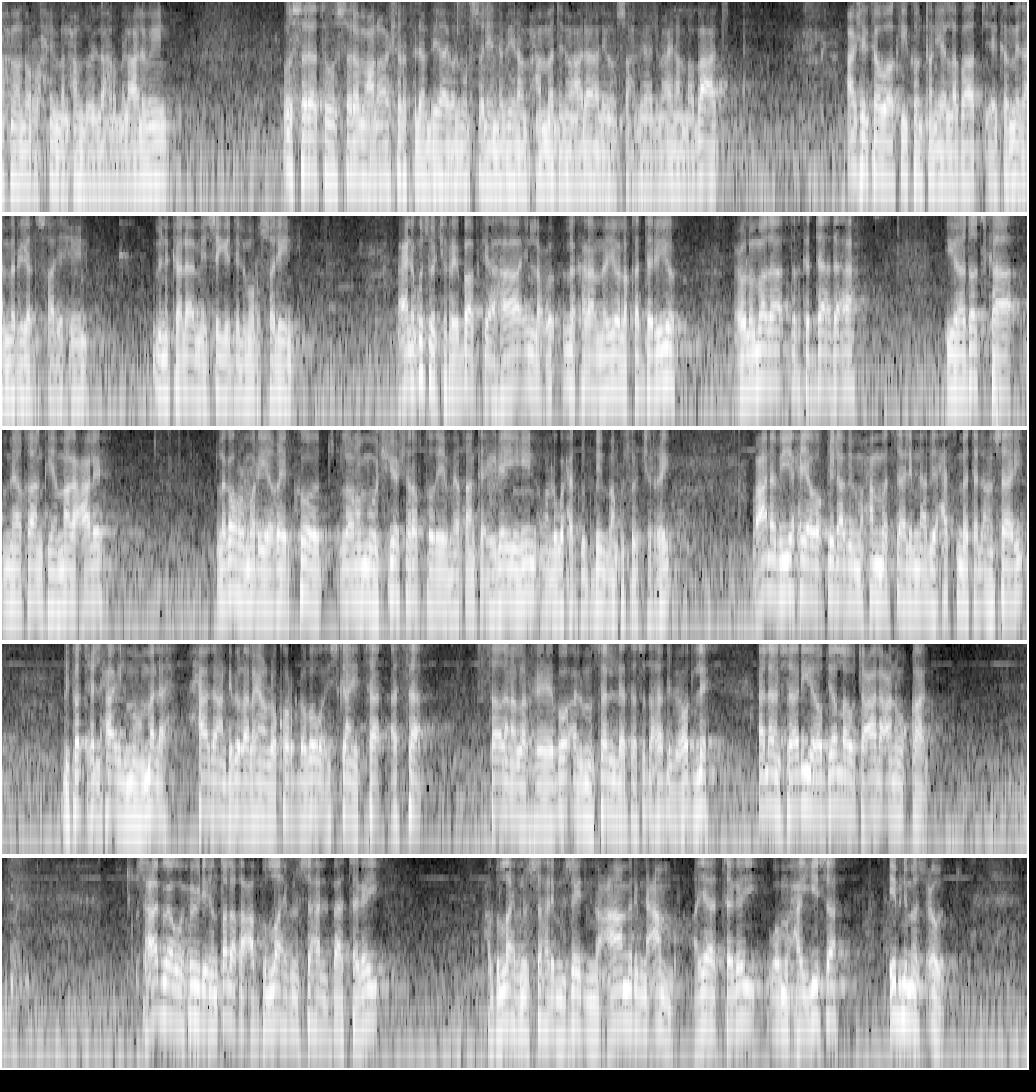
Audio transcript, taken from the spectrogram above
الرحمن الرحيم الحمد لله رب العالمين والصلاة والسلام على أشرف الأنبياء والمرسلين نبينا محمد وعلى آله وصحبه أجمعين أما بعد cashirka waa kii konton iyo labaad ee ka mid ah min riyaad saalixiin min kalaami sayid اlmursaliin waxaynu ku soo jiray baabkii ahaa in la karaameeyo la qadariyo culummada dadka da'da ah iyo dadka meeqaanka iyo magaca leh laga hormariyo kayrkood lana muujiyo sharaftooda iyo meeqaanka ay leeyihiin oon lagu xadgudbin baan ku soo jiray wacan abi yaxya waqiila abi muxamed sahl bni abi xamata alansaari bifatxi اlxaa'i اlmuhmalah xaada aan dhibica lahayn la kordhabo wa iskaani athaa taadana la reebo almuhallata saddexda dhibcood leh alansaariyi radi allahu tacaala canhu qaal saxaabigaa wuxuu yidhi inalaqa cabdullaahi bnu sahl baa tagay cabdullaahi bnu sahl ibnu zayd bnu caamir ibni camr ayaa tegay wa muxayisa ibni mascuud.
